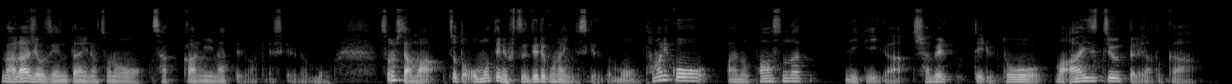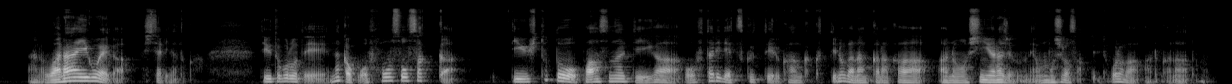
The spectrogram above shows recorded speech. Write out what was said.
まあ、ラジオ全体のその作家になってるわけですけれども、その人はまあ、ちょっと表に普通出てこないんですけれども、たまにこう、あの、パーソナリティが喋っていると、まあ、合図打ったりだとか、あの、笑い声がしたりだとか、っていうところで、なんかこう、放送作家っていう人とパーソナリティが、こう、二人で作っている感覚っていうのがなかなか、あの、深夜ラジオのね、面白さっていうところがあるかなと思って。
